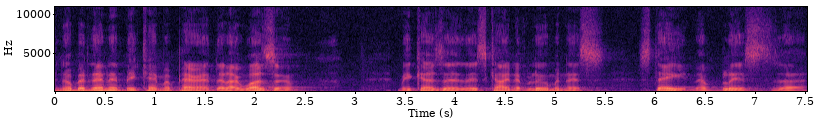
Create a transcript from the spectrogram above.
know, but then it became apparent that I wasn't because uh, this kind of luminous state of bliss uh,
